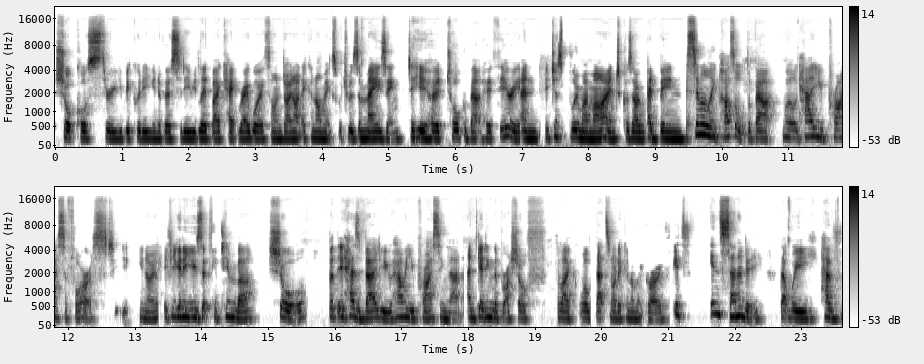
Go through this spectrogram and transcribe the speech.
short course through Ubiquity University led by Kate Raworth on donut economics, which was amazing to hear her talk about her theory. And it just blew my mind because I had been similarly puzzled about, well, how you price a forest. You know, if you're going to use it for timber, sure, but it has value. How are you pricing that? And getting the brush off like, well, that's not economic growth. It's insanity that we have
